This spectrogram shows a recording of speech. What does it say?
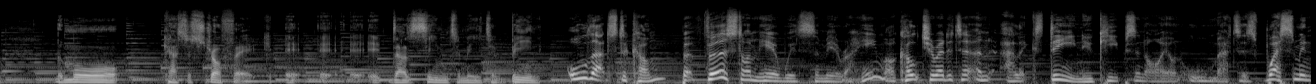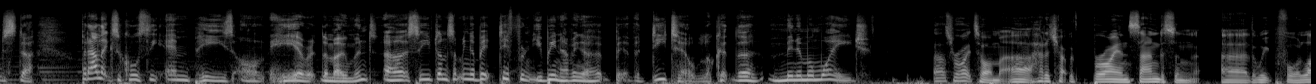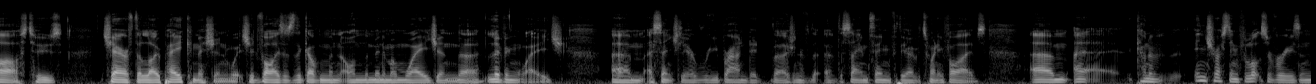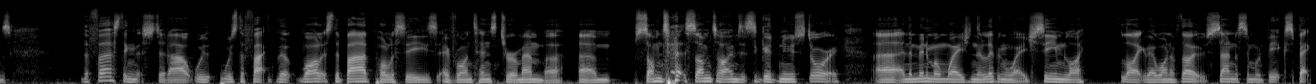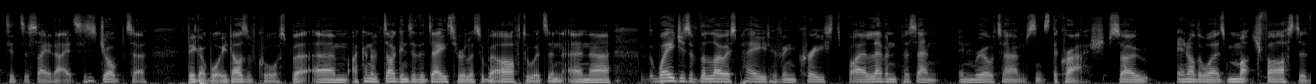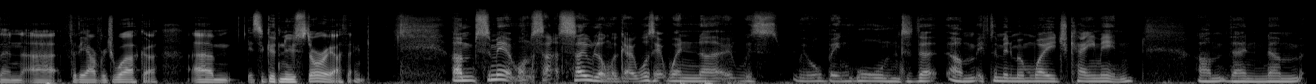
the more catastrophic it, it, it does seem to me to have been. All that's to come, but first I'm here with Sameer Rahim, our culture editor, and Alex Dean, who keeps an eye on all matters Westminster. But Alex, of course, the MPs aren't here at the moment, uh, so you've done something a bit different. You've been having a bit of a detailed look at the minimum wage. That's right, Tom. Uh, I had a chat with Bryan Sanderson uh, the week before last, who's chair of the Low Pay Commission, which advises the government on the minimum wage and the living wage. Um, essentially, a rebranded version of the, of the same thing for the over 25s. Um, uh, kind of interesting for lots of reasons. The first thing that stood out was, was the fact that while it's the bad policies everyone tends to remember, um, some sometimes it's a good news story. Uh, and the minimum wage and the living wage seem like like they're one of those. Sanderson would be expected to say that it's his job to big up what he does, of course. But um, I kind of dug into the data a little bit afterwards, and, and uh, the wages of the lowest paid have increased by 11% in real terms since the crash. So, in other words, much faster than uh, for the average worker. Um, it's a good news story, I think. Um, Sameer, once that so long ago, was it when uh, it was we were all being warned that um, if the minimum wage came in, um, then um,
